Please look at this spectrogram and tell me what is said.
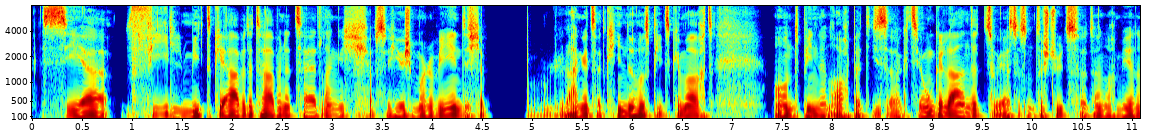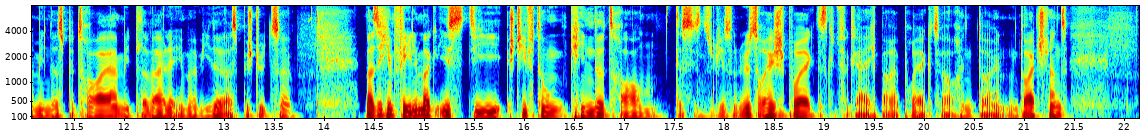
sehr viel mitgearbeitet habe eine Zeit lang. Ich habe es ja hier schon mal erwähnt. Ich habe lange Zeit Kinderhospiz gemacht und bin dann auch bei dieser Aktion gelandet. Zuerst als Unterstützer, dann auch mehr oder minder als Betreuer, mittlerweile immer wieder als Bestützer. Was ich empfehlen mag, ist die Stiftung Kindertraum. Das ist natürlich so ein österreichisches Projekt. Es gibt vergleichbare Projekte auch in, Deutschland.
